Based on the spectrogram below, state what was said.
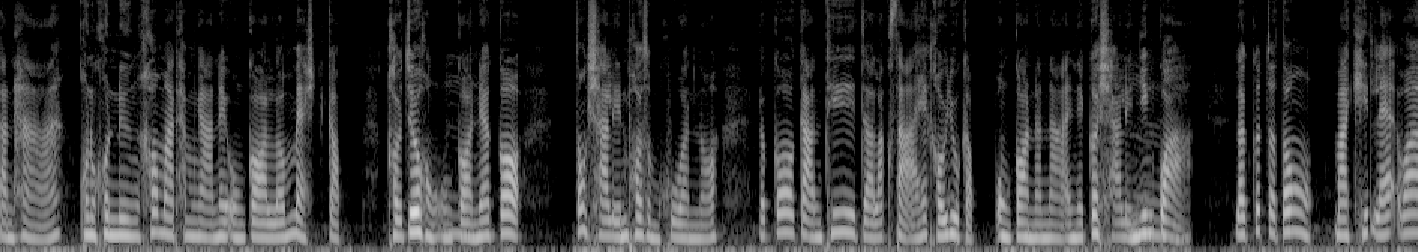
สรรหาคนคนหนึ่งเข้ามาทำงานในองค์กรแล้ว match กับ culture ขององค์กรอืมเนี่ยก็ต้อง challenge พอสมควรเนาะแล้วก็การที่จะรักษาให้เขาอยู่กับองค์กรนานๆอันเนี้ยก็ challenge ยิ่งกว่า แล้วก็จะต้องมาคิดและว่า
